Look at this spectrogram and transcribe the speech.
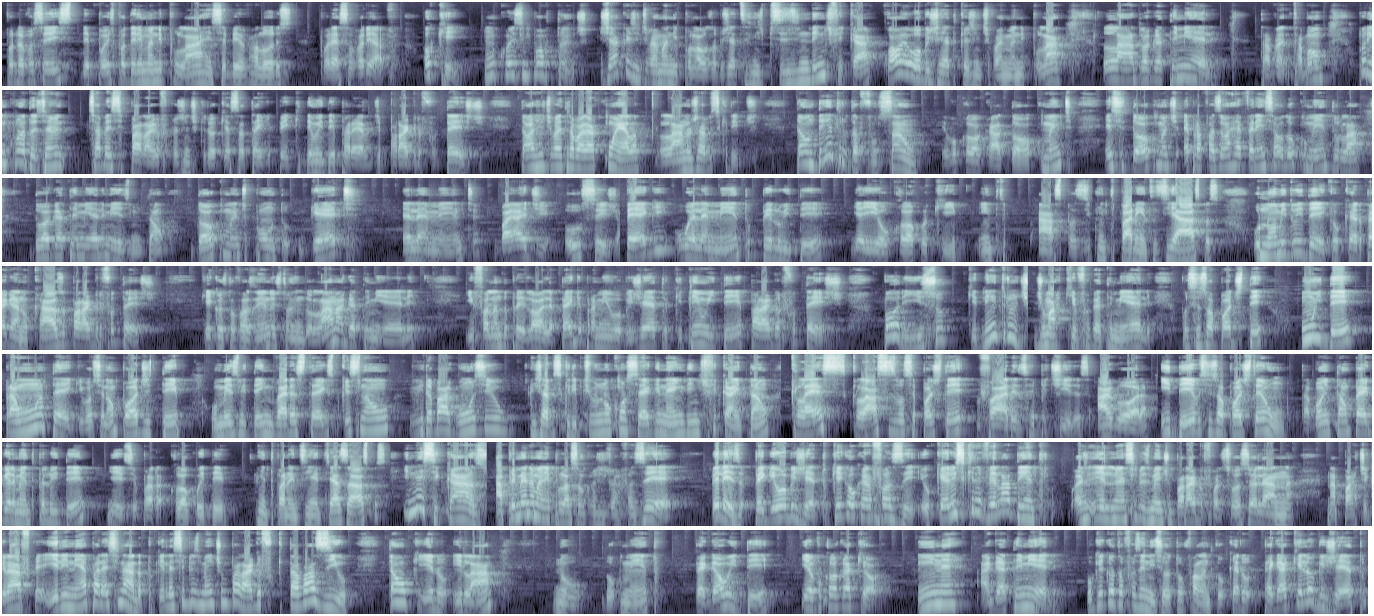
para vocês depois poderem manipular, receber valores por essa variável. Ok, uma coisa importante, já que a gente vai manipular os objetos, a gente precisa identificar qual é o objeto que a gente vai manipular lá do HTML. Tá, tá bom? Por enquanto, sabe esse parágrafo que a gente criou aqui, essa tag P, que deu um ID para ela de parágrafo teste? Então a gente vai trabalhar com ela lá no JavaScript. Então, dentro da função, eu vou colocar document. Esse document é para fazer uma referência ao documento lá do HTML mesmo. Então, document.get element by ID, ou seja, pegue o elemento pelo ID e aí eu coloco aqui entre aspas, entre parênteses e aspas, o nome do ID que eu quero pegar, no caso, parágrafo teste. O que, que eu estou fazendo? Estou indo lá no HTML e falando para ele, olha, pegue para mim o objeto que tem o ID parágrafo teste. Por isso que dentro de um arquivo HTML você só pode ter um ID para uma tag. Você não pode ter o mesmo ID em várias tags, porque senão vira bagunça e o JavaScript não consegue né, identificar. Então, class, classes você pode ter várias repetidas. Agora, ID você só pode ter um, tá bom? Então, pega o elemento pelo ID e aí você coloca o ID entre parênteses entre as aspas. E nesse caso, a primeira manipulação que a gente vai fazer é Beleza, peguei o objeto. O que, que eu quero fazer? Eu quero escrever lá dentro. Ele não é simplesmente um parágrafo. Se você olhar na, na parte gráfica, ele nem aparece nada, porque ele é simplesmente um parágrafo que está vazio. Então eu quero ir lá no documento, pegar o ID e eu vou colocar aqui, ó, inner HTML. O que, que eu estou fazendo isso? Eu estou falando que eu quero pegar aquele objeto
